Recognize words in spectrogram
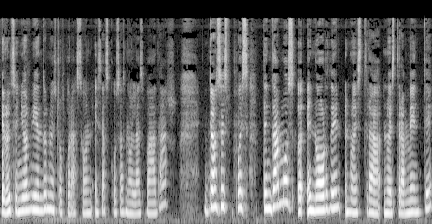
Pero el Señor viendo nuestro corazón, esas cosas no las va a dar. Entonces, pues tengamos eh, en orden nuestra, nuestra mente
